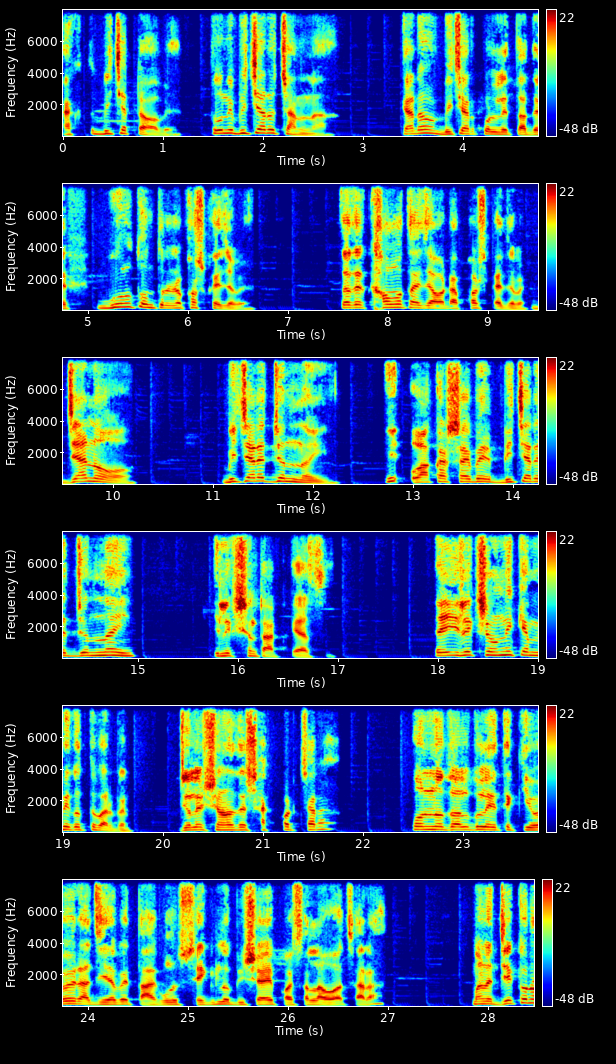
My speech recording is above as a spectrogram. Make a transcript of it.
এখন তো বিচারটা হবে। তো উনি বিচারও চান না। কেন? বিচার করলে তাদের গণতন্ত্রটা ফসকায় যাবে। তাদের ক্ষমতায় যাওয়াটা ফসকায় যাবে যেন বিচারের জন্যই ওয়াকার সাহেবের বিচারের জন্যই ইলেকশনটা আটকে আছে। এই ইলেকশন উনি কেমনি করতে পারবেন? জলের সনদের স্বাক্ষর ছাড়া? অন্য দলগুলো এতে কীভাবে রাজি হবে তাগুলো সেগুলো বিষয়ে ফয়সালা হওয়া ছাড়া? মানে যে কোনো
